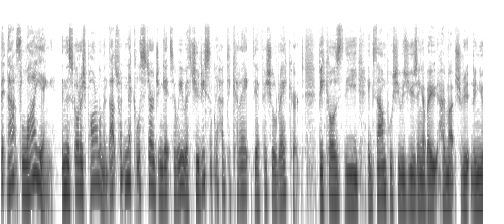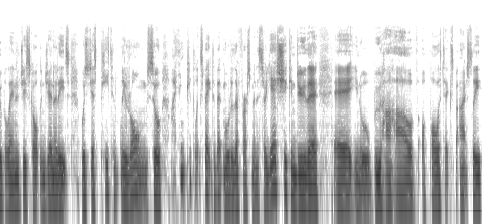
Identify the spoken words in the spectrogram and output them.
But that's lying in the Scottish Parliament. That's what Nicola Sturgeon gets away with. She recently had to correct the official record because the example she was using about how much re- renewable energy Scotland generates was just patently wrong. So I think people expect a bit more of their First Minister. Yes, she can do the, uh, you know, boo ha ha of, of politics, but actually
